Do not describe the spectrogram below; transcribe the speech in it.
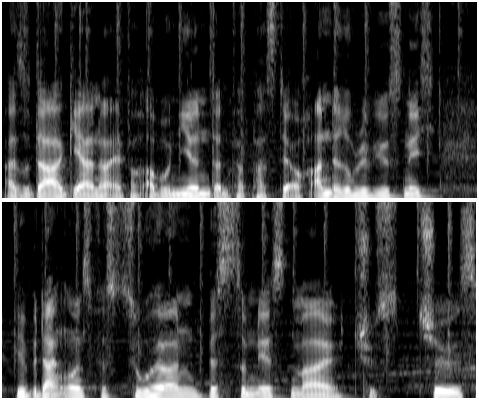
Also da gerne einfach abonnieren, dann verpasst ihr auch andere Reviews nicht. Wir bedanken uns fürs Zuhören, bis zum nächsten Mal. Tschüss. Tschüss.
